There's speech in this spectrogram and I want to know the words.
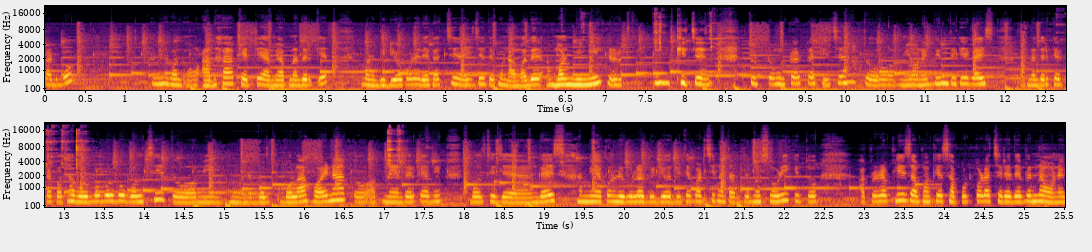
কাটবো। এখন আধা কেটে আমি আপনাদেরকে মানে ভিডিও করে দেখাচ্ছি। এই যে দেখুন, আমাদের, আমার মিনি কিচেন ছোট্ট মোটো একটা কিচেন। তো আমি অনেক দিন থেকে গাইস আপনাদেরকে একটা কথা বলব বলব, বলছি। তো আমি মানে বলা হয় না। তো আপনাদেরকে আমি বলছি যে গাইস আমি এখন রেগুলার ভিডিও দিতে পারছি না, তার জন্য সরি কিন্তু আপনারা প্লিজ আমাকে সাপোর্ট করা ছেড়ে দেবেন না। অনেক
